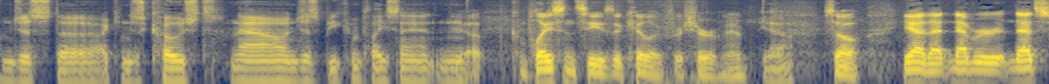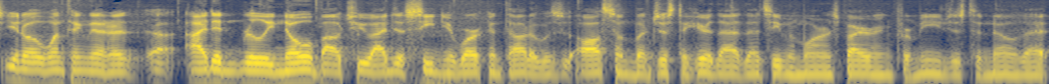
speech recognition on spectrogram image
I'm just. Uh, I can just coast now and just be complacent. And, yeah complacency is a killer for sure man yeah. So yeah, that never. That's you know one thing that uh, I didn't really know about you. I just seen your work and thought it was awesome. But just to hear that, that's even more inspiring for me. Just to know that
